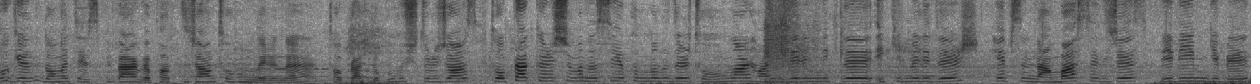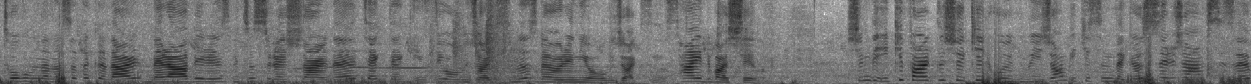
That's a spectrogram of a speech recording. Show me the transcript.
Bugün domates, biber ve patlıcan tohumlarını toprakla buluşturacağız. Toprak karışımı nasıl yapılmalıdır? Tohumlar hangi derinlikle ekilmelidir? Hepsinden bahsedeceğiz. Dediğim gibi tohumdan hasata kadar beraberiz. Bütün süreçlerde tek tek izliyor olacaksınız ve öğreniyor olacaksınız. Haydi başlayalım. Şimdi iki farklı şekil uygulayacağım. İkisini de göstereceğim size.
